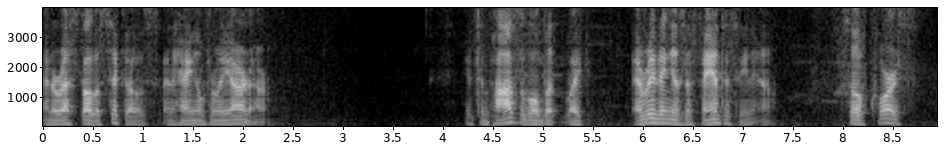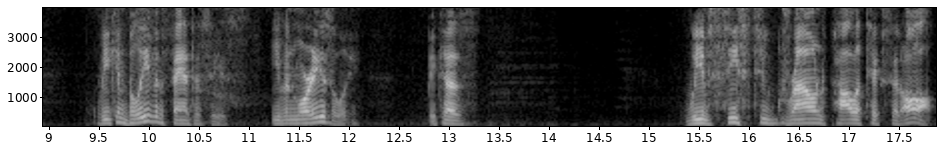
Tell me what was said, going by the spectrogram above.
and arrest all the sickos and hang them from a yardarm? It's impossible, but like everything is a fantasy now. So, of course, we can believe in fantasies even more easily because we've ceased to ground politics at all.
